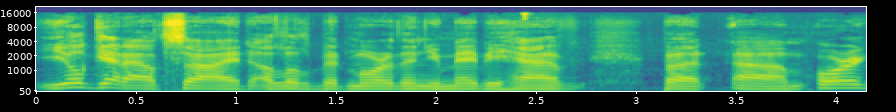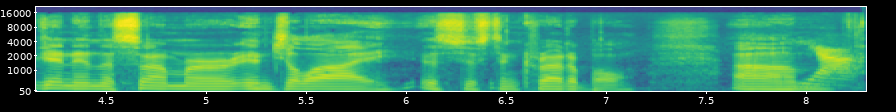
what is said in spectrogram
you'll get outside a little bit more than you maybe have, but um, Oregon in the summer in July is just incredible. Um, Yeah.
